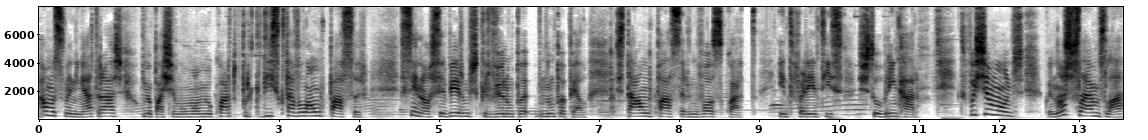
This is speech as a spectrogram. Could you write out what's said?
Há uma semaninha atrás, o meu pai chamou-me ao meu quarto porque disse que estava lá um pássaro. Sem nós sabermos, escreveu num, pa num papel: Está um pássaro no vosso quarto. Entre parênteses, estou a brincar. Depois chamou-nos. Quando nós chegámos lá,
